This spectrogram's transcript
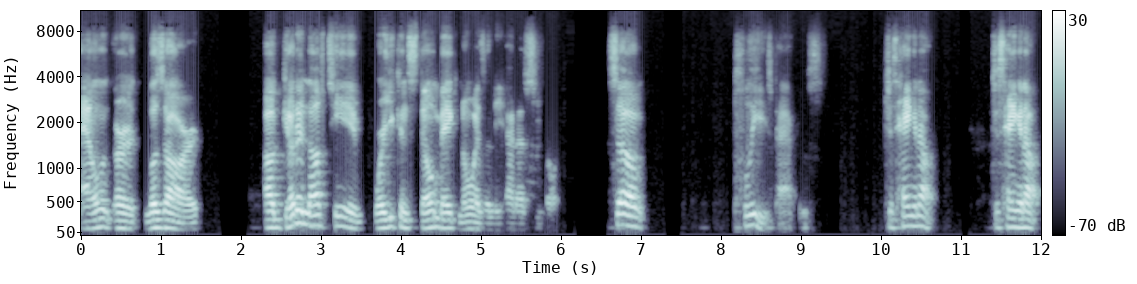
Allen or Lazard, a good enough team where you can still make noise in the NFC North. So please, Packers, just hang it out. Just hang it out.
